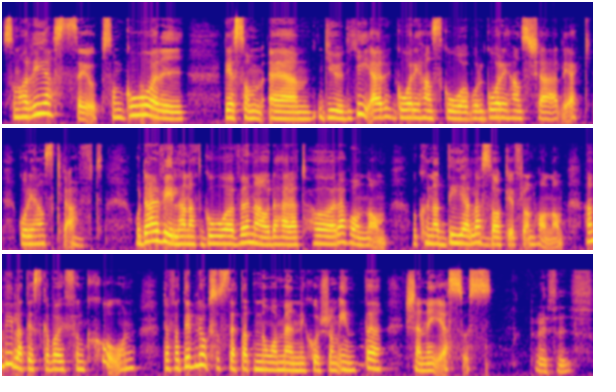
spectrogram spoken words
Som har rest sig upp, som går i det som ehm, Gud ger. Går i hans gåvor, går i hans kärlek, går i hans kraft. Och där vill han att gåvorna och det här att höra honom och kunna dela saker från honom. Han vill att det ska vara i funktion. Därför att det blir också sätt att nå människor som inte känner Jesus. Precis.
